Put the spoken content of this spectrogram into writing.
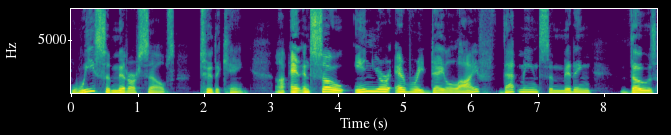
we submit ourselves to the King. Uh, and and so in your everyday life, that means submitting those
